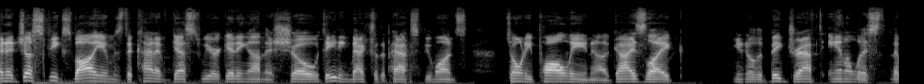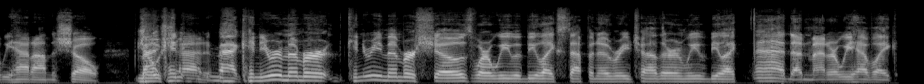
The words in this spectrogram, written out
And it just speaks volumes the kind of guests we are getting on this show, dating back to the past few months. Tony Pauline, uh, guys like you know the big draft analyst that we had on the show. Matt can, Matt, can you remember? Can you remember shows where we would be like stepping over each other, and we would be like, "Ah, it doesn't matter." We have like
